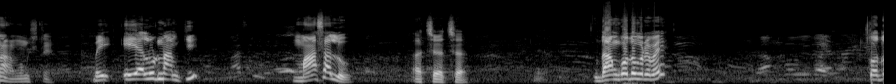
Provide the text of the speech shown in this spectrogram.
না মিষ্টি ভাই এই আলুর নাম কি? মাছ আলু। আচ্ছা আচ্ছা। দাম কত করে ভাই? কত?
